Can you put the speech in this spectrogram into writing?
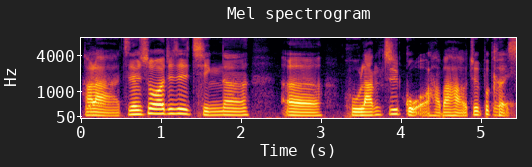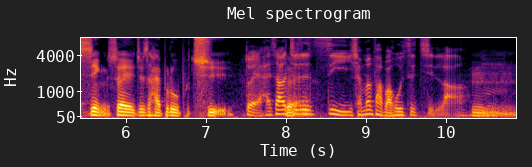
好啦，只能说就是情呢，呃。虎狼之国，好不好？就不可信，所以就是还不如不去。对，还是要就是自己想办法保护自己啦。嗯，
